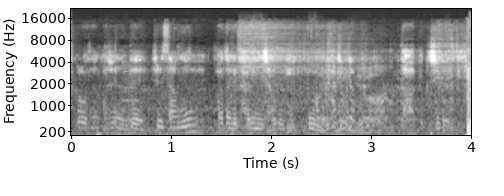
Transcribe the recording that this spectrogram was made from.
있을 거라고 생각하시는데 실상은 바닥에 다림 자국이 있고 다 벽지가 있어요.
